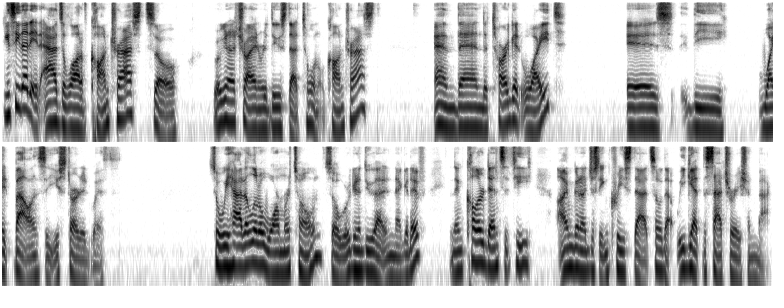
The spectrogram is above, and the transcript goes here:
You can see that it adds a lot of contrast. So we're going to try and reduce that tonal contrast. And then the target white is the white balance that you started with. So we had a little warmer tone. So we're going to do that in negative. And then color density, I'm going to just increase that so that we get the saturation back.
